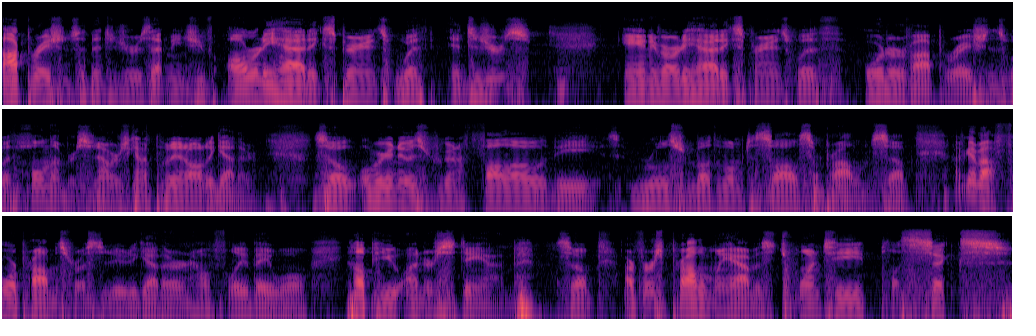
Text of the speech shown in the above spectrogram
operations with integers, that means you've already had experience with integers and you've already had experience with order of operations with whole numbers. So now we're just kind of putting it all together. So what we're going to do is we're going to follow the rules from both of them to solve some problems. So I've got about four problems for us to do together, and hopefully they will help you understand. So our first problem we have is 20 plus 6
